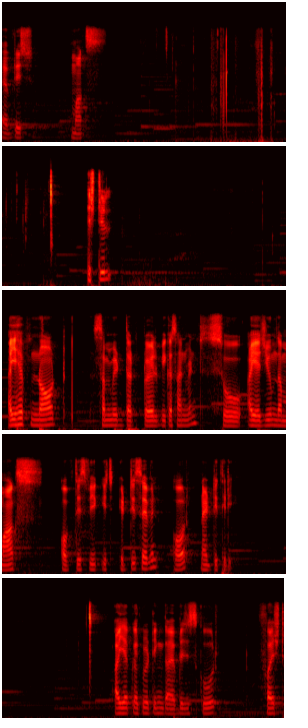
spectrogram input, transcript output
average marks. Still I have not submit the 12 week assignment so I assume the marks of this week is 87 or 93 I am calculating the average score first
